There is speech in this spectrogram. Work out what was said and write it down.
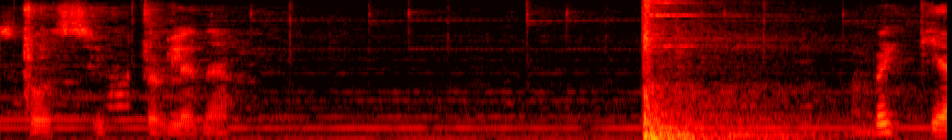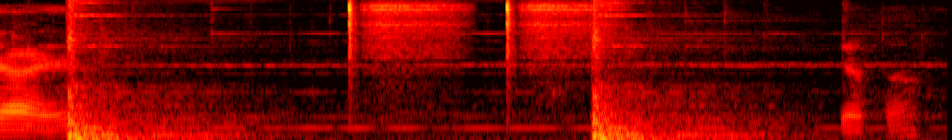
इसको शिफ्ट कर लेते हैं। अबे, क्या है? क्या था?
